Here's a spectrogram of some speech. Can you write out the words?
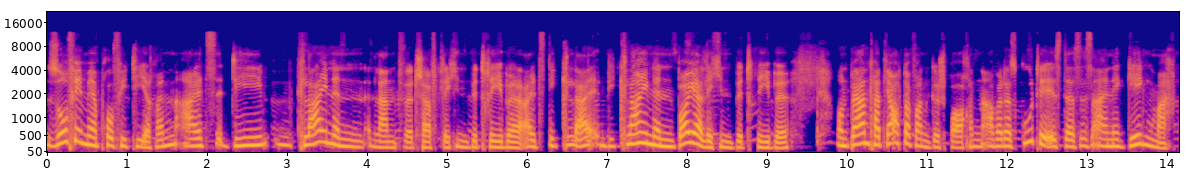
so viel mehr profitieren als die m, kleinen landwirtschaftlichen Betriebe, als die, klei die kleinen bäuerlichen Betriebe. Und Bernd hat ja auch davon gesprochen, aber das Gute ist, dass es eine Gegenmacht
